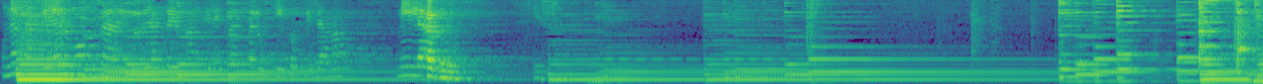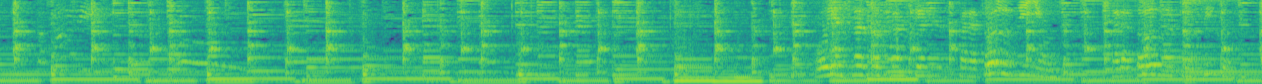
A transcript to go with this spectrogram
Una canción hermosa de Gloria Estefan que le canta a los hijos que llama Milagro. Eso. Hoy estas dos canciones para todos los niños, para todos nuestros hijos.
